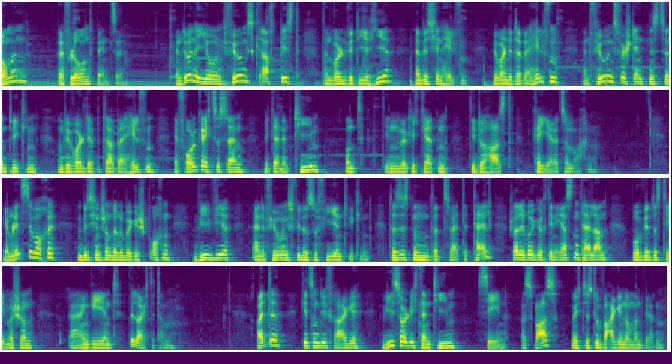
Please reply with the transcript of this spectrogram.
Willkommen bei Flo und Benze. Wenn du eine junge Führungskraft bist, dann wollen wir dir hier ein bisschen helfen. Wir wollen dir dabei helfen, ein Führungsverständnis zu entwickeln und wir wollen dir dabei helfen, erfolgreich zu sein mit deinem Team und den Möglichkeiten, die du hast, Karriere zu machen. Wir haben letzte Woche ein bisschen schon darüber gesprochen, wie wir eine Führungsphilosophie entwickeln. Das ist nun der zweite Teil. Schau dir ruhig auch den ersten Teil an, wo wir das Thema schon eingehend beleuchtet haben. Heute geht es um die Frage, wie soll dich dein Team sehen? Als was möchtest du wahrgenommen werden?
